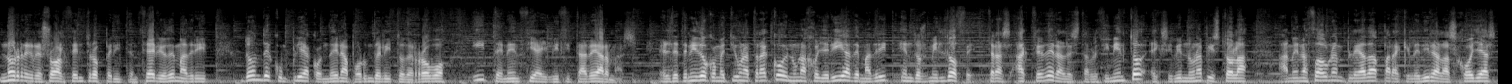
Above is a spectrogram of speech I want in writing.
no regresó al centro penitenciario de Madrid donde cumplía condena por un delito de robo y tenencia ilícita de armas. El detenido cometió un atraco en una joyería de Madrid en 2012. Tras acceder al establecimiento, exhibiendo una pistola, amenazó a una empleada para que le diera las joyas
